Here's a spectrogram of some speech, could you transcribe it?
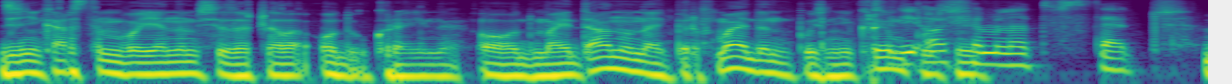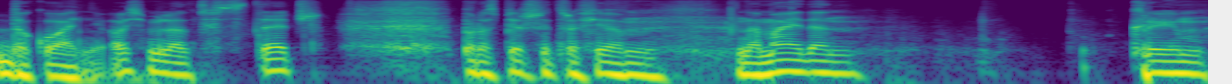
dziennikarstwem wojennym się zaczęła od Ukrainy. Od Majdanu, najpierw Majdan, później Krym. Czyli później... 8 lat wstecz. Dokładnie, 8 lat wstecz. Po raz pierwszy trafiłem na Majdan, Krym,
